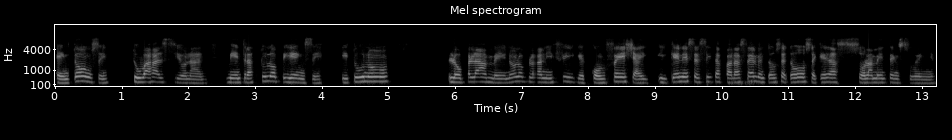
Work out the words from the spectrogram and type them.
entonces tú vas a accionar. Mientras tú lo pienses y tú no lo plasme y no lo planifiques con fecha y, y, qué necesitas para hacerlo, entonces todo se queda solamente en sueño.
